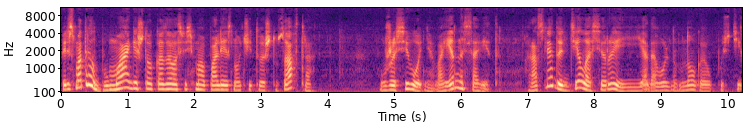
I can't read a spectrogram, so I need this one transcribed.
Пересмотрел бумаги, что оказалось весьма полезно, учитывая, что завтра, уже сегодня, военный совет. Расследует дело о и я довольно многое упустил.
